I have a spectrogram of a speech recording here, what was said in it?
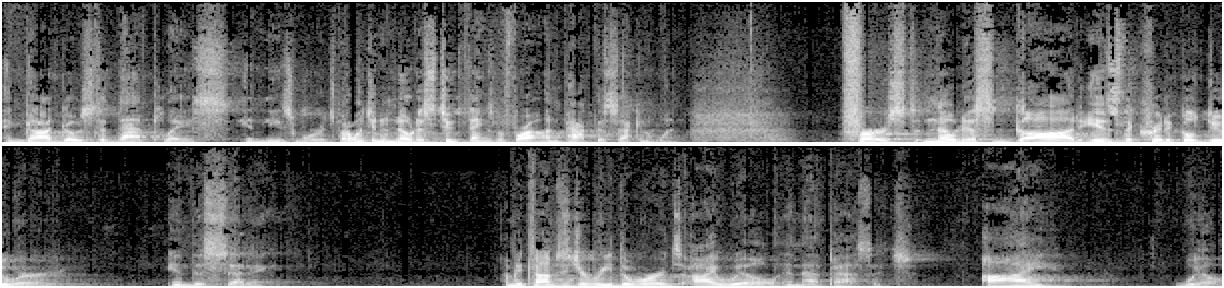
And God goes to that place in these words. But I want you to notice two things before I unpack the second one. First, notice God is the critical doer in this setting. How many times did you read the words, I will, in that passage? I will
